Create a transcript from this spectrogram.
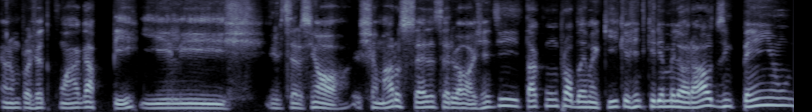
era um projeto com HP e eles eles disseram assim, ó, chamaram o César e disseram, ó, a gente tá com um problema aqui que a gente queria melhorar o desempenho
